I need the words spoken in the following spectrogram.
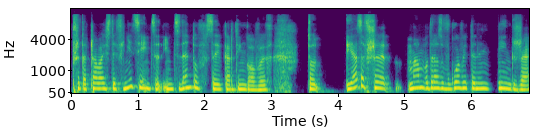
przytaczałaś definicję incydentów safeguardingowych, to ja zawsze mam od razu w głowie ten link, że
